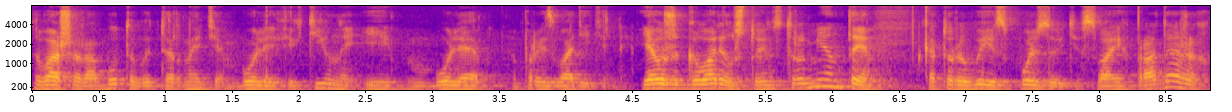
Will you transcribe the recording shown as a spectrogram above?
ваша работа в интернете более эффективной и более производительной. Я уже говорил, что инструменты, которые вы используете в своих продажах,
